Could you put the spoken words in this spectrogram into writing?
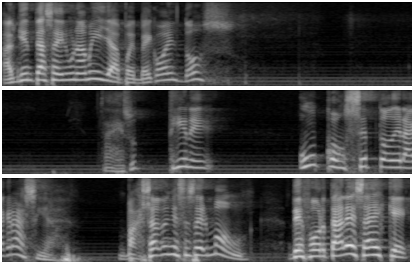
alguien te hace ir una milla, pues ve con él dos. O sea, Jesús tiene un concepto de la gracia basado en ese sermón de fortaleza es que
